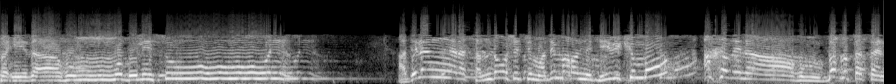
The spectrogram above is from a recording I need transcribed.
فإذا هم مبلسون അതിലങ്ങനെ സന്തോഷിച്ച് മതിമറന്ന് ജീവിക്കുമ്പോ അഹദിനാഹും ബഗ്തതൻ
